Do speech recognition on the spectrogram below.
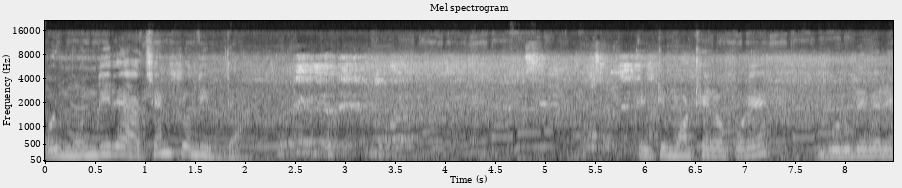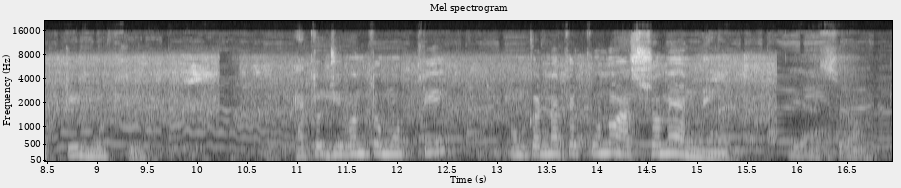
ওই মন্দিরে আছেন প্রদীপদা একটি মঠের ওপরে গুরুদেবের একটি মূর্তি। এত জীবন্ত মূর্তি, ওঙ্কারনাথের কোনো আশ্রমে আর নেই। এই আশ্রম।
